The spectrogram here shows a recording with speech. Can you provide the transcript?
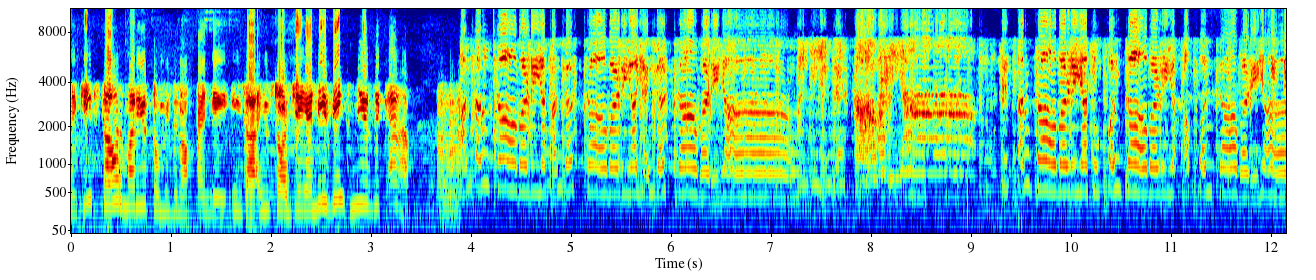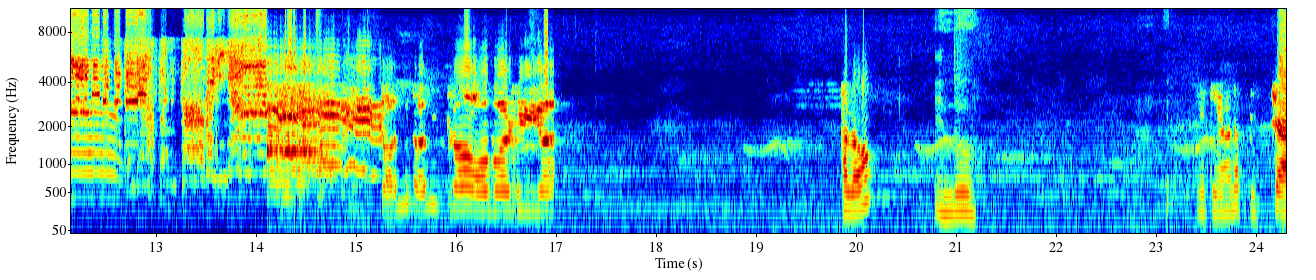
పొందడానికి స్టార్ మరియు తొమ్మిది నొక్కండి. ఇంకా ఇన్స్టాల్ చేయండి వింక్ మ్యూజిక్ యాప్ హలో? ఎందు? నీకేమైనా పిచ్చా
